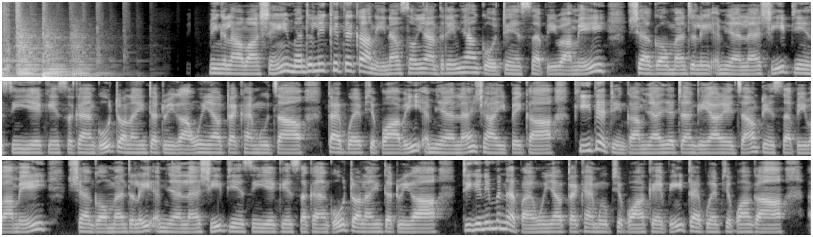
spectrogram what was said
မ င်္ဂလာပါရှင်မန္တလေးခေတ်သစ်ကနေနောက်ဆုံးရသတင်းများကိုတင်ဆက်ပေးပါမယ်။ရန်ကုန်မန္တလေးအမြန်လမ်းရှိပြင်စီရဲကင်းစကန်ကိုတော်လိုင်းတပ်တွေကဝင်ရောက်တိုက်ခိုက်မှုကြောင့်တိုက်ပွဲဖြစ်ပွားပြီးအမြန်လမ်းယာယီပိတ်ကခီးတဲ့တင်ကားများရပ်တန့်ခဲ့ရတဲ့အကြောင်းတင်ဆက်ပေးပါမယ်။ရန်ကုန်မန္တလေးအမြန်လမ်းရှိပြင်စီရဲကင်းစကန်ကိုတော်လိုင်းတပ်တွေကဒီကနေ့မနက်ပိုင်းဝင်ရောက်တိုက်ခိုက်မှုဖြစ်ပွားခဲ့ပြီးတိုက်ပွဲဖြစ်ပွားက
